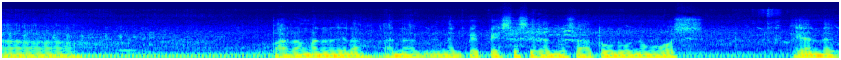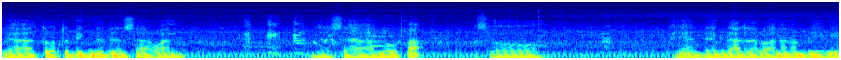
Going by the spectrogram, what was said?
ah, parang ano nila, ah, nag, nagpepesta sila dun sa tulo ng hose. Ayan, nagtutubig na dun sa kwan, sa lupa. So, ayan, pinaglalaroan na ng bibi.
